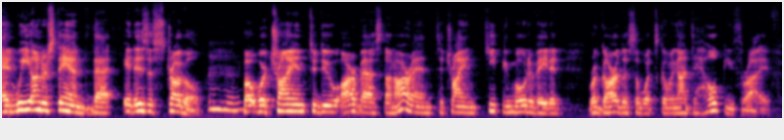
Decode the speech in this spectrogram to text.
And we understand that it is a struggle, mm-hmm. but we're trying to do our best on our end to try and keep you motivated regardless of what's going on to help you thrive.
